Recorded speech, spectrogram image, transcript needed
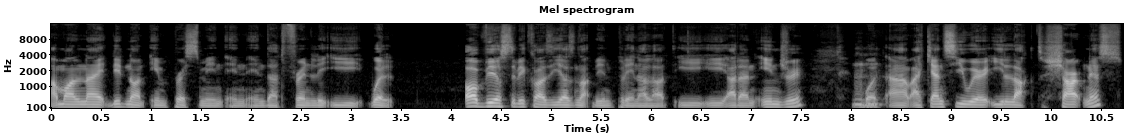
Amal Knight did not impress me in, in, in that friendly. He well, obviously because he has not been playing a lot. He, he had an injury, mm-hmm. but um, I can see where he lacked sharpness.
